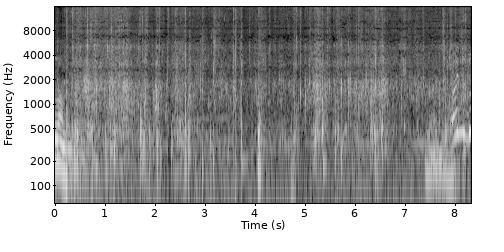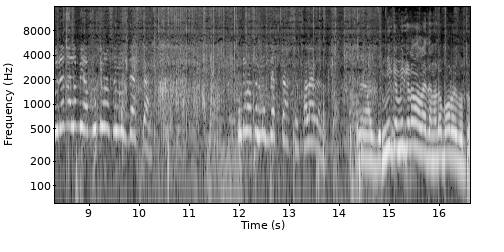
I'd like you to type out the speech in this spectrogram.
লন মাছের মাছের গেল মিরকে মিরকেটা ভালাই দেন ওটা বড় হইব তো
